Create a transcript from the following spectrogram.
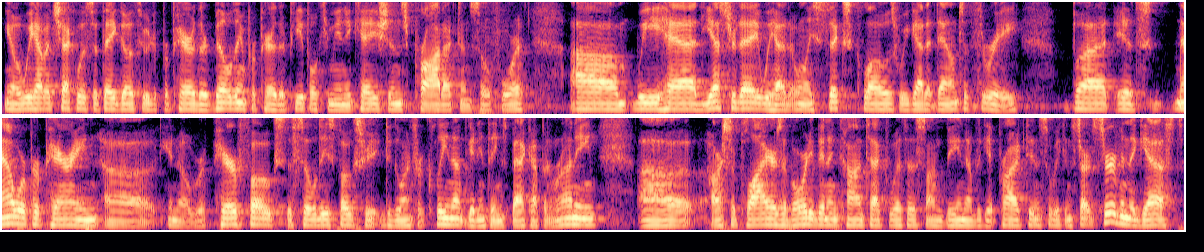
you know, we have a checklist that they go through to prepare their building, prepare their people, communications, product, and so forth. Um, we had yesterday, we had only six closed. We got it down to three but it's now we're preparing, uh, you know, repair folks, facilities folks for, to go in for cleanup, getting things back up and running. Uh, our suppliers have already been in contact with us on being able to get product in, so we can start serving the guest,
